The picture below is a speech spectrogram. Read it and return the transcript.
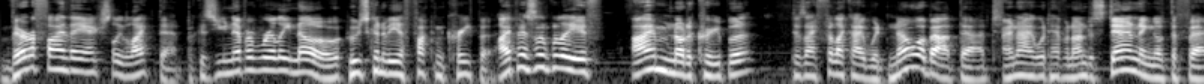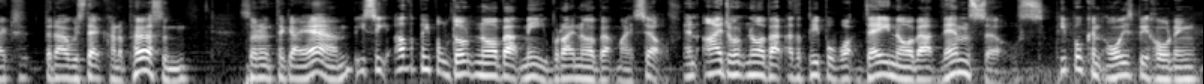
Verify they actually like that because you never really know who's going to be a fucking creeper. I personally believe I'm not a creeper because I feel like I would know about that and I would have an understanding of the fact that I was that kind of person. So I don't think I am. But you see, other people don't know about me what I know about myself. And I don't know about other people what they know about themselves. People can always be holding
